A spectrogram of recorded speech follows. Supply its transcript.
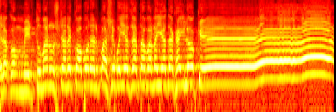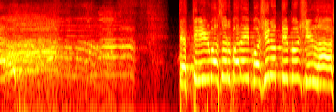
এরকম মৃত্যু মানুষটারে কবরের পাশে বইয়া জেতা বানাইয়া দেখাইল কে? তেত্রিশ বছর পরে বসির উদ্দিন বসির লাশ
